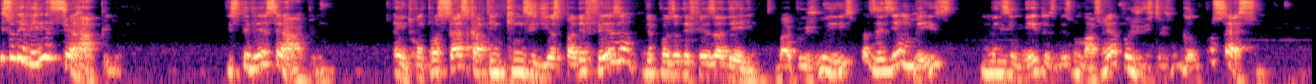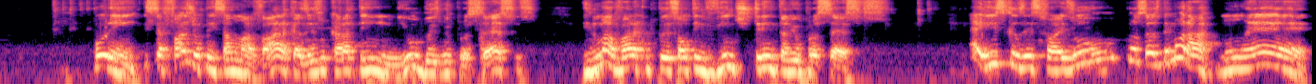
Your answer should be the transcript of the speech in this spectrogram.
Isso deveria ser rápido. Isso deveria ser rápido. Entra com o processo, o cara tem 15 dias para defesa, depois a defesa dele vai para o juiz, às vezes é um mês, um mês e meio, dois meses no máximo, já para o juiz está julgando o processo. Porém, isso é fácil de eu pensar numa vara que às vezes o cara tem mil, dois mil processos, e numa vara que o pessoal tem 20, 30 mil processos. É isso que às vezes faz o processo demorar. Não é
